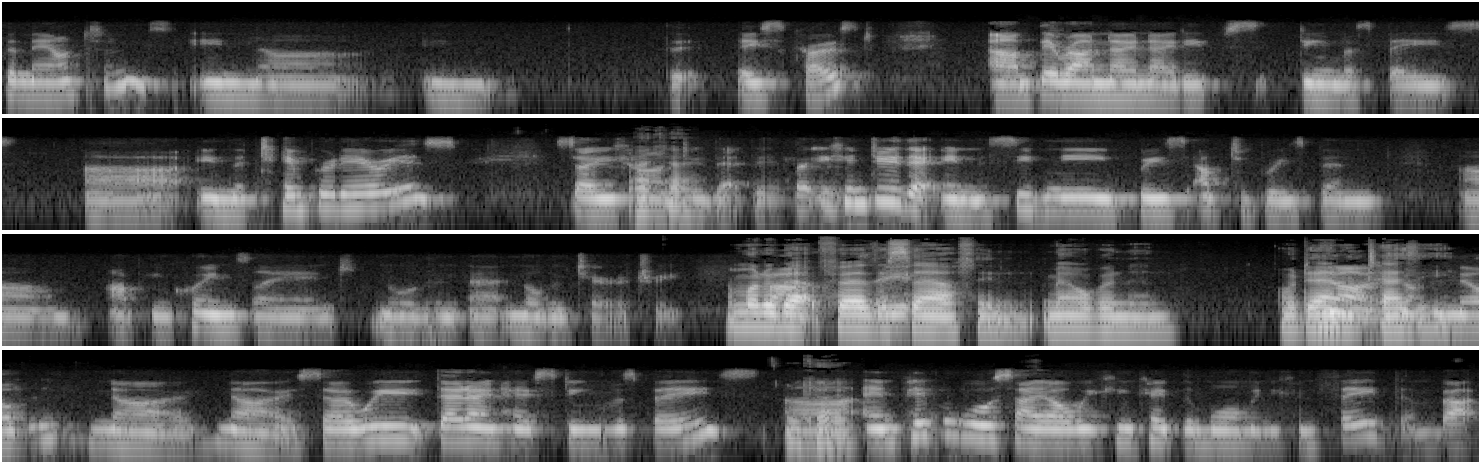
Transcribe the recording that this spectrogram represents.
the mountains in uh, in the east coast, um, there are no native stingless bees uh, in the temperate areas. So you can't Okay. do that there, but you can do that in Sydney, Bris, up to Brisbane, um, up in Queensland, Northern uh, Northern Territory. And what But about further south in Melbourne and or down no, in not Tassie? in Melbourne. No, no. So we they don't have stingless bees, uh, Okay. and people will say, "Oh, we can keep them warm and you can feed them," but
